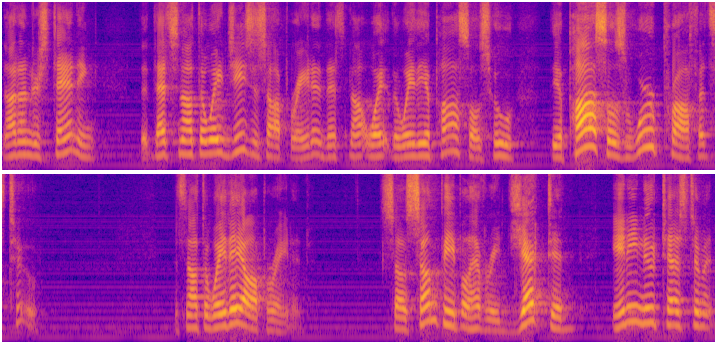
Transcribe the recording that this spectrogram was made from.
not understanding that that's not the way Jesus operated. That's not the way the apostles, who the apostles were prophets too. It's not the way they operated. So some people have rejected any New Testament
